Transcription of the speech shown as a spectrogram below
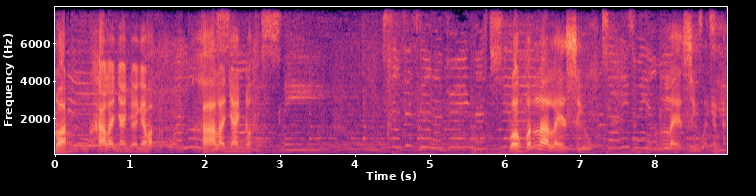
đoán khá là nhanh anh em ạ. Khá là nhanh thôi. Vâng vẫn là lẻ xỉu. Vẫn lẻ xỉu anh em nhé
